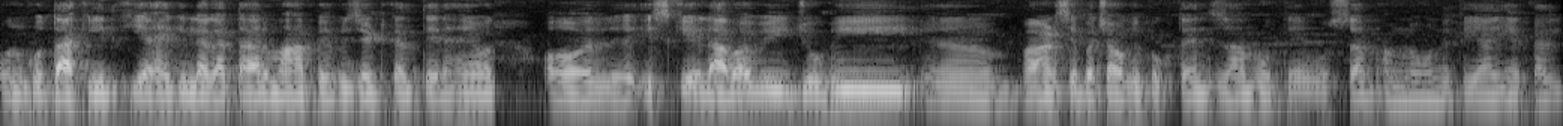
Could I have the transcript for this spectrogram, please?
उनको ताकीद किया है कि लगातार वहाँ पे विज़िट करते रहें और और इसके अलावा भी जो भी अ, बाढ़ से बचाव के पुख्ता इंतज़ाम होते हैं वो सब हम लोगों ने तैयारियाँ कर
